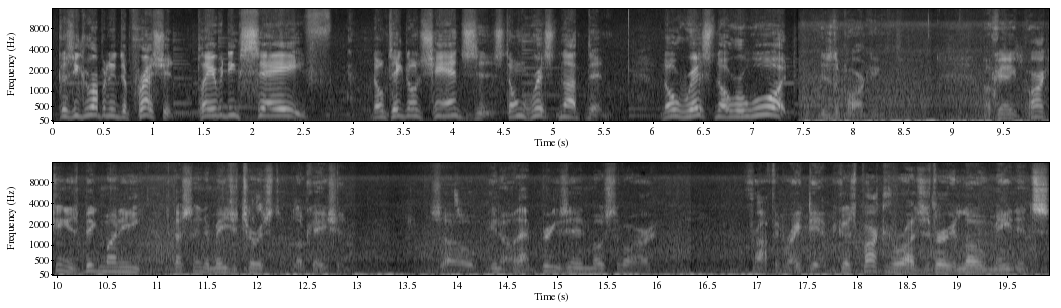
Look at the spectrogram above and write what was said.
Because he grew up in a depression. Play everything safe. Don't take no chances. Don't risk nothing. No risk, no reward. Is the parking. Okay, parking is big money, especially in a major tourist location. So, you know, that brings in most of our profit right there because parking garage is very low maintenance.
